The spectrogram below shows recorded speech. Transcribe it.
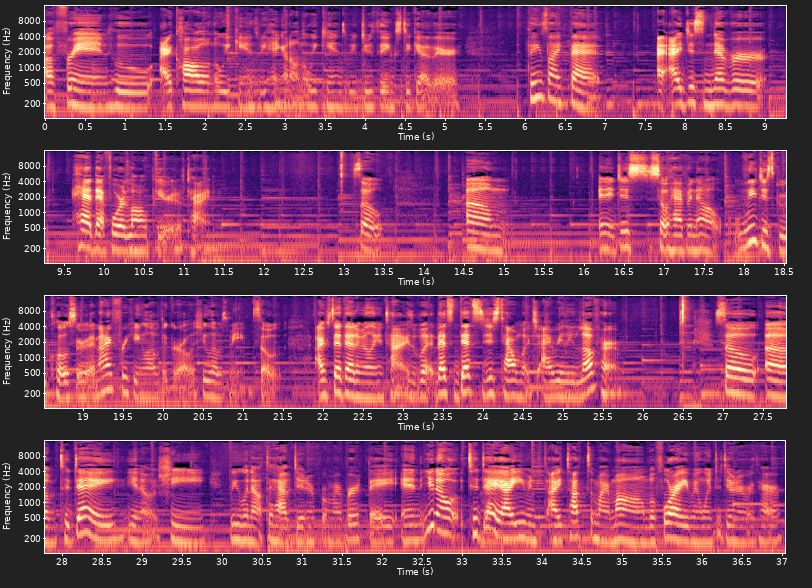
a friend who i call on the weekends we hang out on the weekends we do things together things like that. I, I just never had that for a long period of time. So, um, and it just so happened now we just grew closer, and I freaking love the girl, she loves me. So, I've said that a million times, but that's that's just how much I really love her. So um, today, you know, she we went out to have dinner for my birthday, and you know, today I even I talked to my mom before I even went to dinner with her.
